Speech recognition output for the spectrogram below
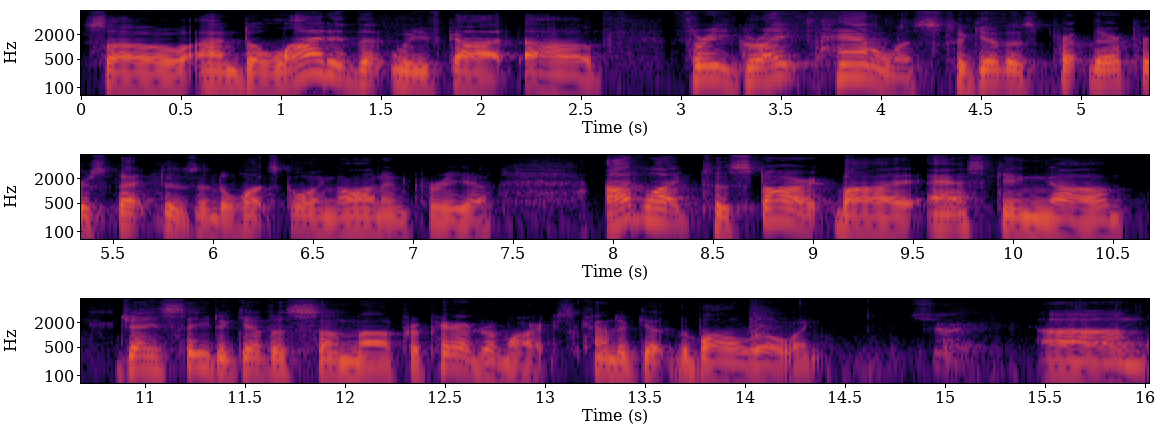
So I'm delighted that we've got uh, three great panelists to give us per- their perspectives into what's going on in Korea. I'd like to start by asking uh, JC to give us some uh, prepared remarks, kind of get the ball rolling. Sure. Um,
